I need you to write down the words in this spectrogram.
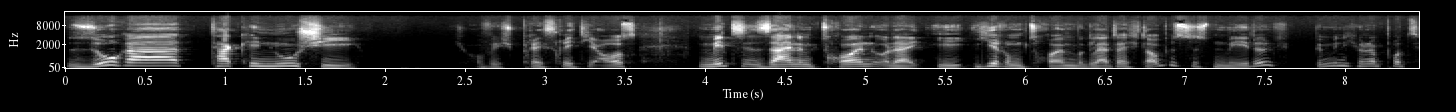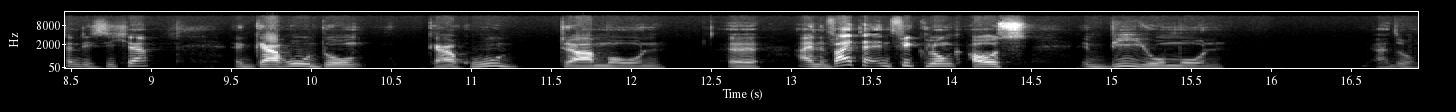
Sora Takenushi, ich hoffe, ich spreche es richtig aus, mit seinem treuen oder ihrem treuen Begleiter, ich glaube, es ist ein Mädel, ich bin mir nicht hundertprozentig sicher, Garudo, Garudamon. Äh, eine Weiterentwicklung aus Biomon. Also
